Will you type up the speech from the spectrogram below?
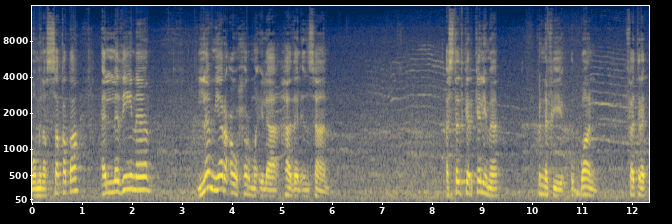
ومن السقطة الذين لم يرعوا حرمة إلى هذا الإنسان. أستذكر كلمة كنا في أبان فترة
